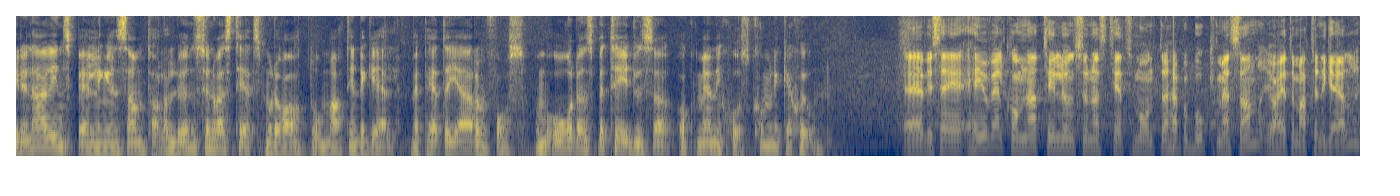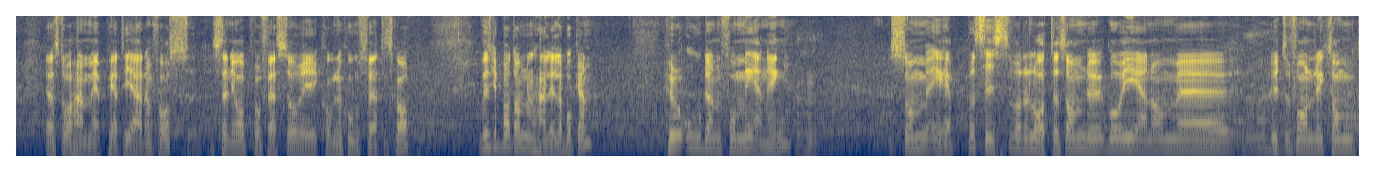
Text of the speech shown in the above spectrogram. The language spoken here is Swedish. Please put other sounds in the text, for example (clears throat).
I den här inspelningen samtalar Lunds universitets moderator Martin Degrell med Peter Gärdenfors om ordens betydelse och människors kommunikation. Eh, vi säger hej och välkomna till Lunds universitets monter här på Bokmässan. Jag heter Martin Degrell. Jag står här med Peter Gärdenfors, seniorprofessor i kognitionsvetenskap. Vi ska prata om den här lilla boken. Hur orden får mening. Mm. Som är precis vad det låter som. Du går igenom eh, utifrån liksom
